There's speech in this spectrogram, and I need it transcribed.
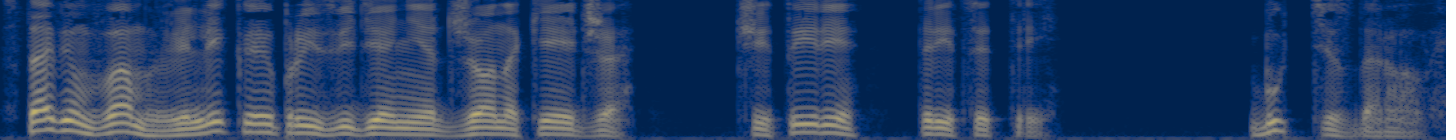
ставим вам великое произведение Джона Кейджа 4.33. Будьте здоровы!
